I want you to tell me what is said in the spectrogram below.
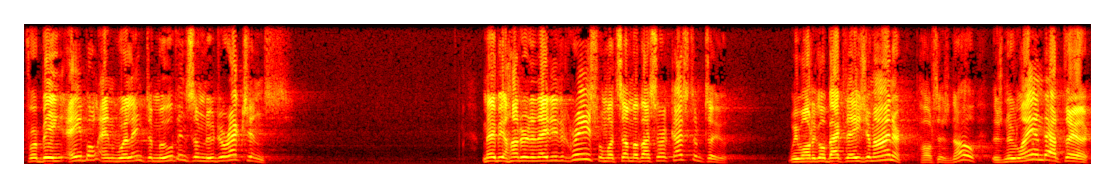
for being able and willing to move in some new directions. Maybe 180 degrees from what some of us are accustomed to. We want to go back to Asia Minor. Paul says, No, there's new land out there.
